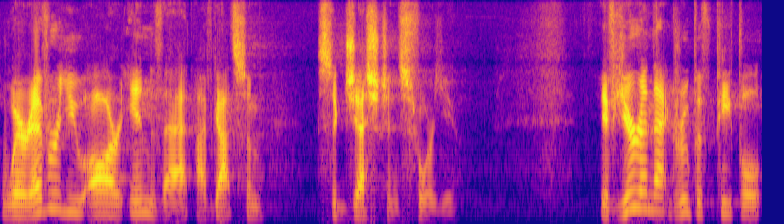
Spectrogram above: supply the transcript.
wherever you are in that, I've got some suggestions for you. If you're in that group of people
